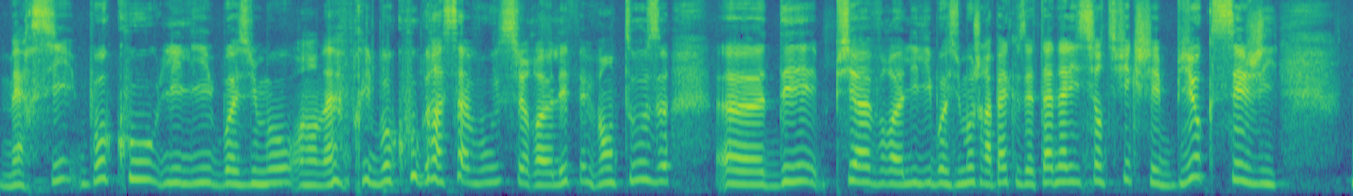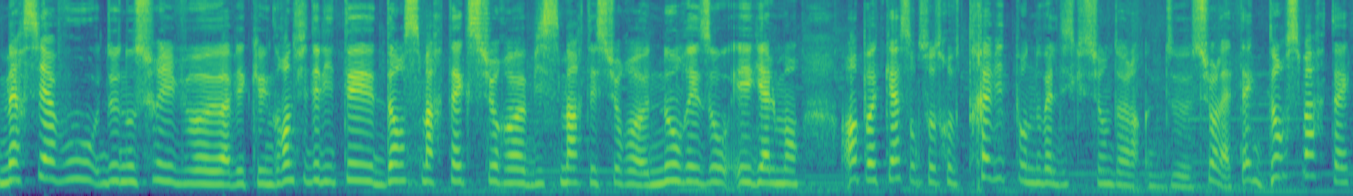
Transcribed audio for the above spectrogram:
Merci beaucoup Lily Boisumeau. On en a appris beaucoup grâce à vous sur euh, l'effet ventouse euh, des pieuvres. Lily Boisumeau, je rappelle que vous êtes analyste scientifique chez Bioxégie. Merci à vous de nous suivre euh, avec une grande fidélité dans Smartech sur Bismart et sur nos réseaux également en podcast. On se retrouve très vite pour une nouvelle discussion sur la tech dans Smartech.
